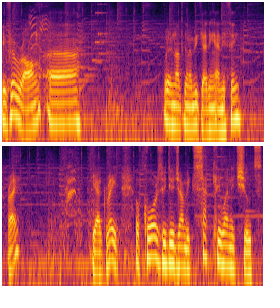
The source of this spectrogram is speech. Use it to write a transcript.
if we're wrong, uh, we're not gonna be getting anything, right? Yeah, great. Of course, we do jump exactly when it shoots.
